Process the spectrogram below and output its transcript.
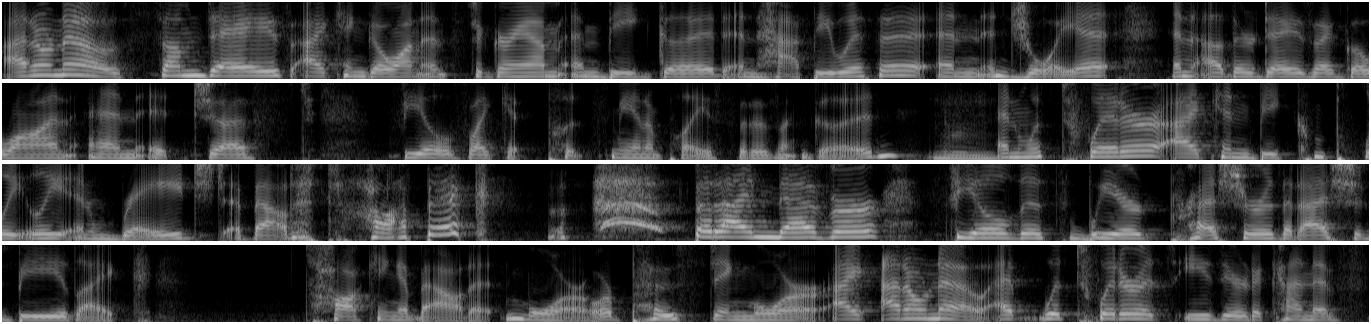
I don't know. Some days I can go on Instagram and be good and happy with it and enjoy it. And other days I go on and it just feels like it puts me in a place that isn't good. Mm. And with Twitter, I can be completely enraged about a topic, but I never feel this weird pressure that I should be like talking about it more or posting more. I, I don't know. I, with Twitter, it's easier to kind of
